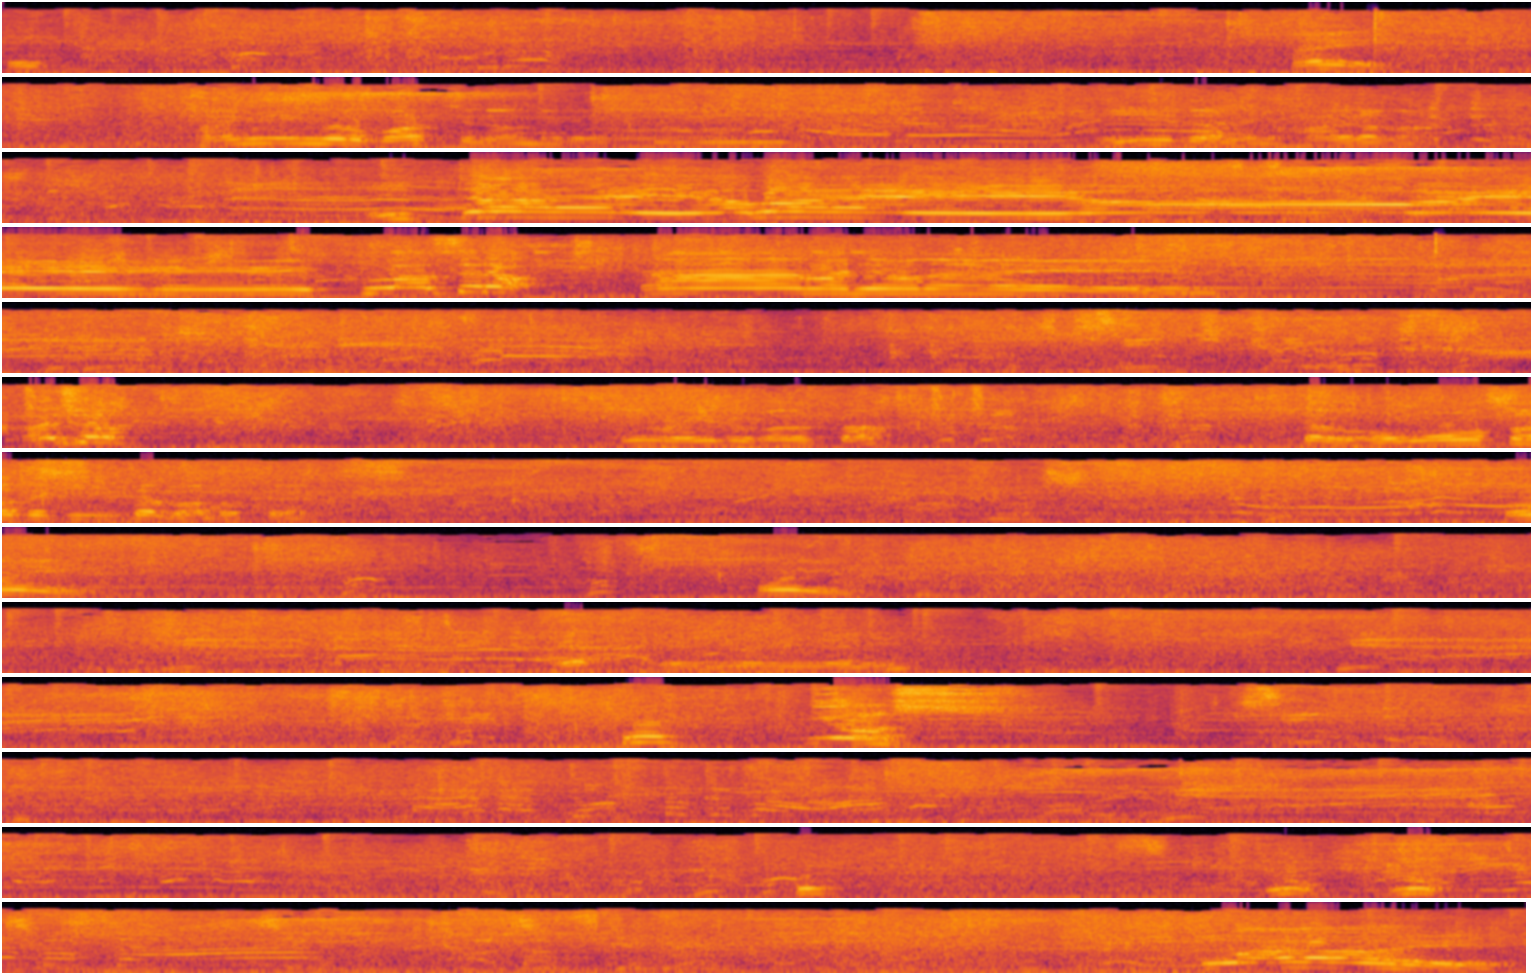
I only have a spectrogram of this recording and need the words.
おっはい。タイミングはバッチなんだけどな。いいダメが入らない。痛いやばいよーい食わせろ。あー間に合わない。よいしょ。今いいとこ当たった？多分重さ的に多分当たってない。おい。おい。え、え、なになに？よしまだ取っとくぞよよありがとうさわーいあ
